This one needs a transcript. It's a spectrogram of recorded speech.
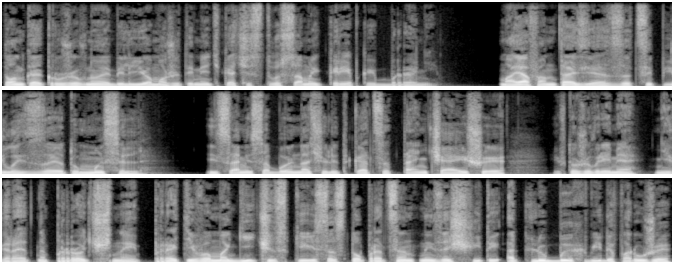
Тонкое кружевное белье может иметь качество самой крепкой брони. Моя фантазия зацепилась за эту мысль, и сами собой начали ткаться тончайшие и в то же время невероятно прочные, противомагические со стопроцентной защитой от любых видов оружия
